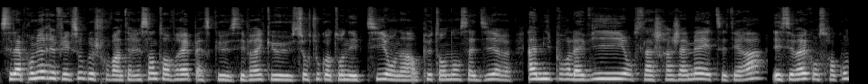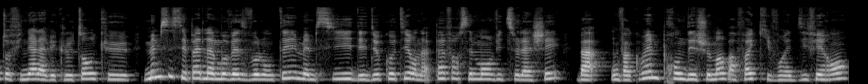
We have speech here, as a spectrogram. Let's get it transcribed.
C'est la première réflexion que je trouve intéressante en vrai, parce que c'est vrai que surtout quand on est petit, on a un peu tendance à dire amis pour la vie, on se lâchera jamais, etc. Et c'est vrai qu'on se rend compte au final avec le temps que même si c'est pas de la mauvaise volonté, même si des deux côtés on n'a pas forcément envie de se lâcher, bah on va quand même prendre des chemins parfois qui vont être différents,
